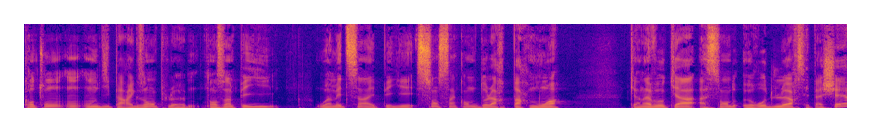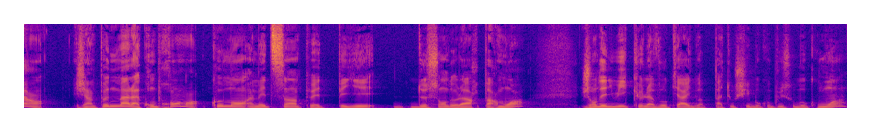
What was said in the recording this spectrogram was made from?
quand on, on, me dit, par exemple, dans un pays où un médecin est payé 150 dollars par mois, qu'un avocat à 100 euros de l'heure, c'est pas cher, j'ai un peu de mal à comprendre comment un médecin peut être payé 200 dollars par mois. J'en déduis que l'avocat, il ne doit pas toucher beaucoup plus ou beaucoup moins.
